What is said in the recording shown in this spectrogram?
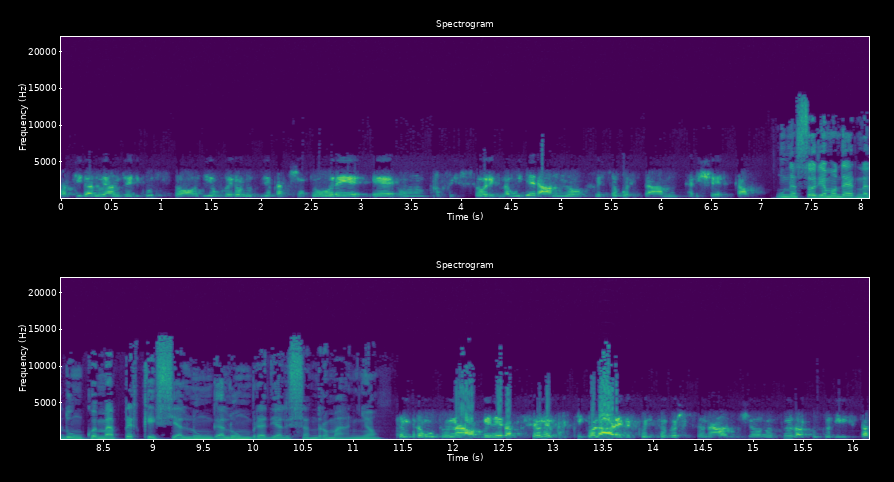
quasi da due angeli custodi, ovvero lo zio cacciatore e un professore che la guideranno verso questa ricerca. Una storia moderna dunque, ma perché si allunga l'ombra di Alessandro Magno? Una venerazione particolare per questo personaggio, non solo dal punto di vista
